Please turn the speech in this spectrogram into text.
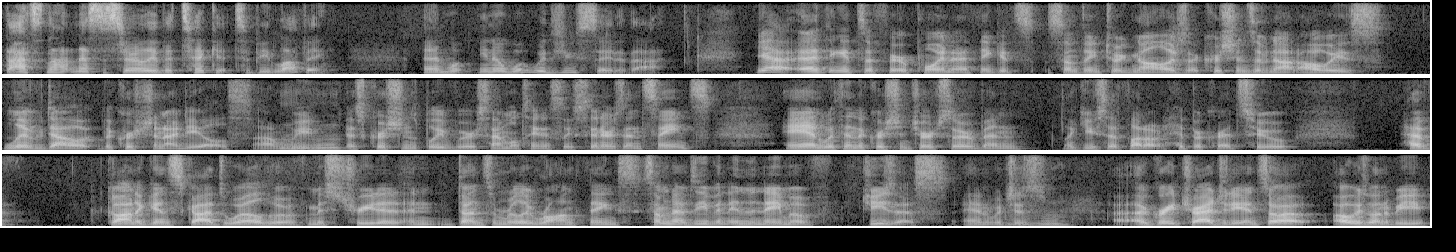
that's not necessarily the ticket to be loving. And what, you know, what would you say to that? Yeah, I think it's a fair point. I think it's something to acknowledge that Christians have not always lived out the Christian ideals. Um, We, as Christians, believe we are simultaneously sinners and saints. And within the Christian church, there have been, like you said, flat out hypocrites who have gone against God's will, who have mistreated and done some really wrong things, sometimes even in the name of Jesus, and which is a a great tragedy. And so I always want to be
